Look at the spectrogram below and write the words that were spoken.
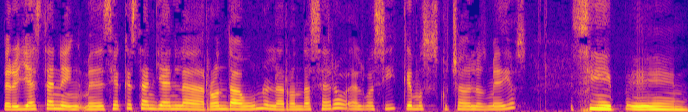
pero ya están en, me decía que están ya en la ronda 1, en la ronda 0, algo así, que hemos escuchado en los medios. Sí, eh,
